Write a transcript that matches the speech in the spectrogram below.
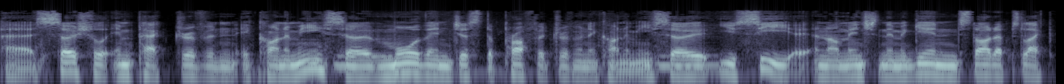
uh, social impact driven economy. So Mm. more than just the profit driven economy. So you see, and I'll mention them again, startups like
